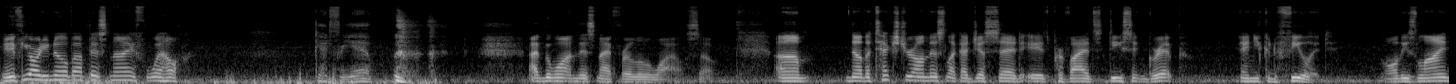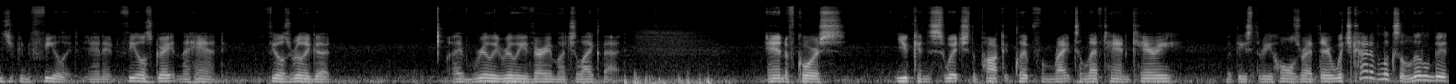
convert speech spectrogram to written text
And if you already know about this knife, well, good for you. I've been wanting this knife for a little while, so. Um, now, the texture on this, like I just said, it provides decent grip, and you can feel it. All these lines, you can feel it, and it feels great in the hand feels really good. I really, really very much like that. And of course, you can switch the pocket clip from right to left hand carry with these three holes right there, which kind of looks a little bit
